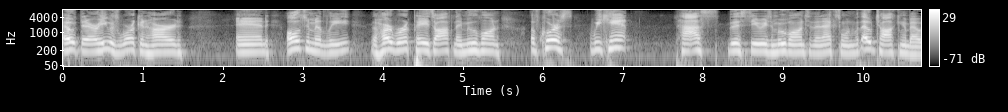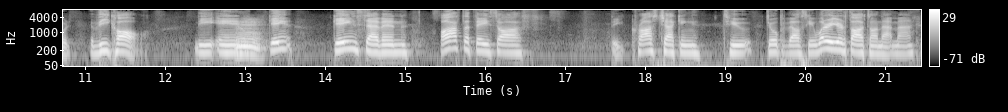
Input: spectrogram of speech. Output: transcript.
out there, he was working hard, and ultimately the hard work pays off and they move on. Of course, we can't pass this series and move on to the next one without talking about the call. The in Mm. game game seven, off the face off, the cross checking to Joe Pavelski. What are your thoughts on that, Mac?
